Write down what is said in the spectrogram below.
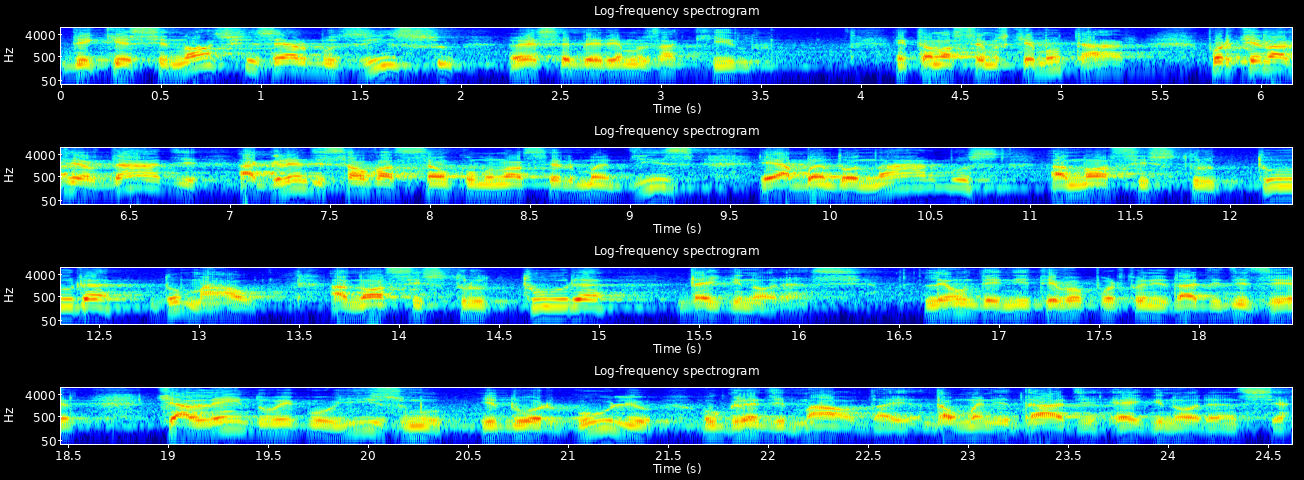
de que se nós fizermos isso, receberemos aquilo. Então nós temos que mudar, porque na verdade a grande salvação, como nossa irmã diz, é abandonarmos a nossa estrutura do mal, a nossa estrutura da ignorância. Leon Denis teve a oportunidade de dizer que, além do egoísmo e do orgulho, o grande mal da, da humanidade é a ignorância.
